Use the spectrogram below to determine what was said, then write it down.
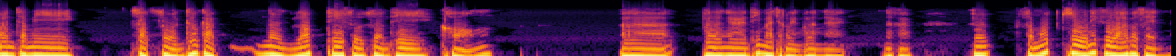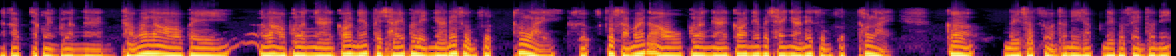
มันจะมีสัดส่วนเท่ากับหนึ่งลบ t ศูนส่วน t ของ พลังงานที่มาจากแหล่งพลังงานนะครับสมมติ Q นี่คือร้อยเปอร์เซ็นต์นะครับจากแหล่งพลังงาน ถามว่าเราเอาไปเราเอาพลังงานก้อนนี้ไปใช้ผลิตงานได้สูงสุดเท่าไหร่คือสามารถเอาพลังงานก้อนนี้ไปใช้งานได้สูงสุดเท่าไหร่ ก็ในสัดส่วนเท่านี้ครับ ในเปอร์เซ็นต์เท่านี้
